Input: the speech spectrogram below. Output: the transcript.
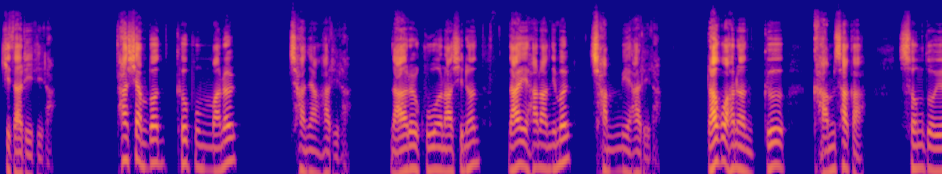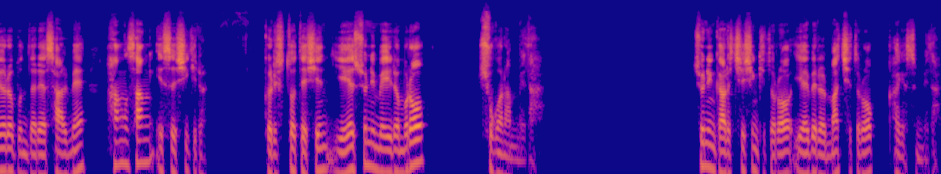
기다리리라. 다시 한번 그분만을 찬양하리라. 나를 구원하시는 나의 하나님을 찬미하리라. 라고 하는 그 감사가 성도 여러분들의 삶에 항상 있으시기를 그리스도 대신 예수님의 이름으로 축원합니다. 주님 가르치신 기도로 예배를 마치도록 하겠습니다.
